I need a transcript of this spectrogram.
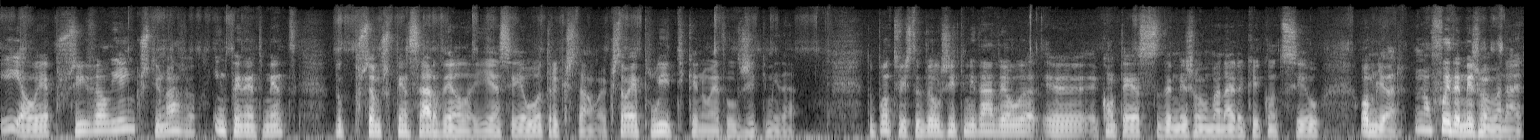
e ela é possível e é inquestionável, independentemente do que possamos pensar dela. E essa é a outra questão. A questão é política, não é de legitimidade. Do ponto de vista da legitimidade, ela eh, acontece da mesma maneira que aconteceu, ou melhor, não foi da mesma maneira.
